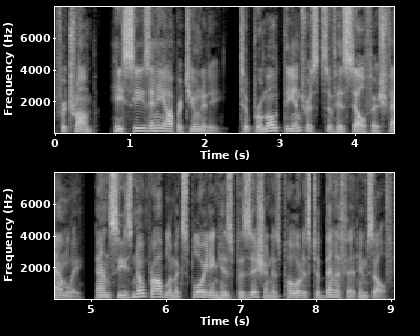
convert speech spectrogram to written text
For Trump, he sees any opportunity to promote the interests of his selfish family and sees no problem exploiting his position as POTUS to benefit himself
